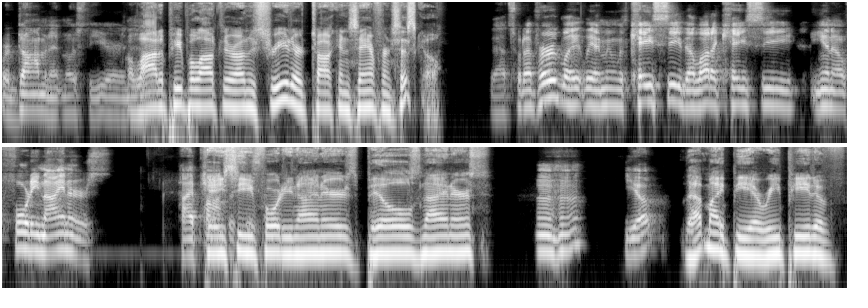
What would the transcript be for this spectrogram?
were dominant most of the year. and A lot of people out there on the street are talking San Francisco. That's what I've heard lately. I mean, with KC, a lot of KC, you know, 49ers hypothesis. KC 49ers, Bills, Niners. Mm-hmm. Yep. That might be a repeat of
